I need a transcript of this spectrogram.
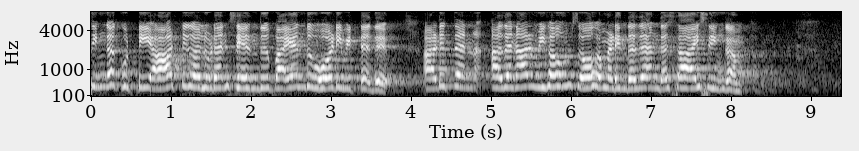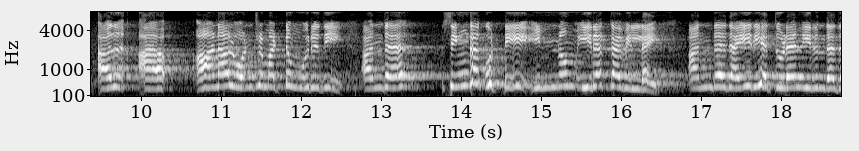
சிங்கக்குட்டி ஆட்டுகளுடன் சேர்ந்து பயந்து ஓடிவிட்டது. அடுத்த அதனால் மிகவும் சோகமடைந்தது அந்த சாய் சிங்கம். அது ஆனால் ஒன்று மட்டும் உறுதி. அந்த சிங்கக்குட்டி இன்னும் இறக்கவில்லை. அந்த தைரியத்துடன் இருந்தது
